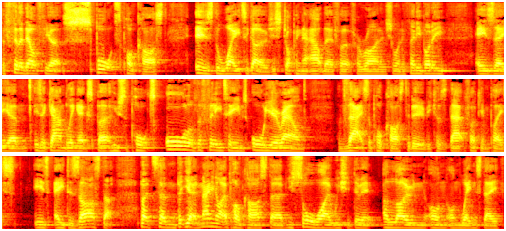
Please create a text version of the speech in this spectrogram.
the Philadelphia Sports Podcast is the way to go. Just dropping that out there for, for Ryan and Sean. If anybody is a um, is a gambling expert who supports all of the Philly teams all year round, that is the podcast to do because that fucking place is a disaster. But um, but yeah, Man United podcast. Uh, you saw why we should do it alone on on Wednesday.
